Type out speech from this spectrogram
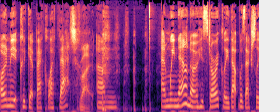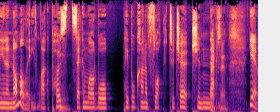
only it could get back like that. Right. Um, and we now know historically that was actually an anomaly. Like post Second World War, people kind of flocked to church, and that, Makes sense. yeah.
